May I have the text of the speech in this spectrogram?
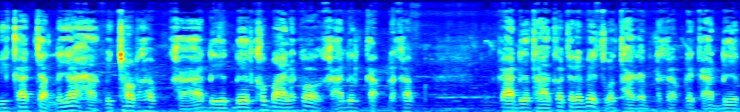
มีการจัดระยะห่างเป็นช่องนะครับ ขาเดินเดินเข้ามาแล้วก็ขาเดินกลับนะครับ การเดินทางก็จะได้ไม่สวนทางกันนะครับ ในการเดิน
